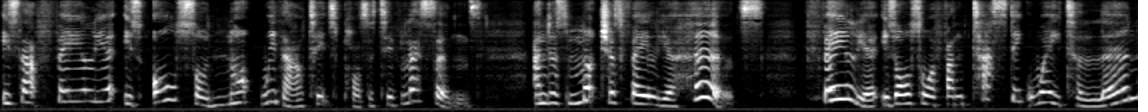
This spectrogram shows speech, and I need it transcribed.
is that failure is also not without its positive lessons. And as much as failure hurts, failure is also a fantastic way to learn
